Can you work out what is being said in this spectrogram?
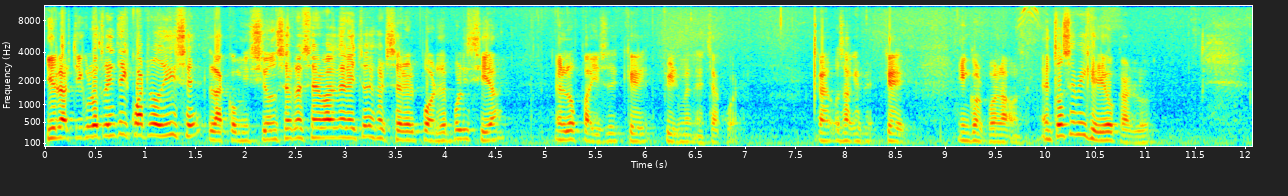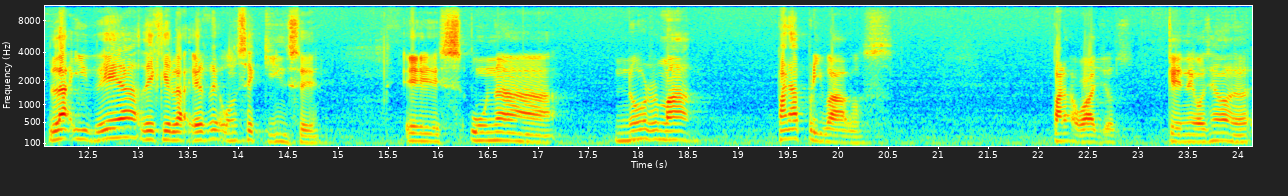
y el artículo 34 dice, la comisión se reserva el derecho de ejercer el poder de policía en los países que firmen este acuerdo. O sea, que, que incorporen la ONU. Entonces, mi querido Carlos, la idea de que la R1115 es una norma para privados paraguayos que negocian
